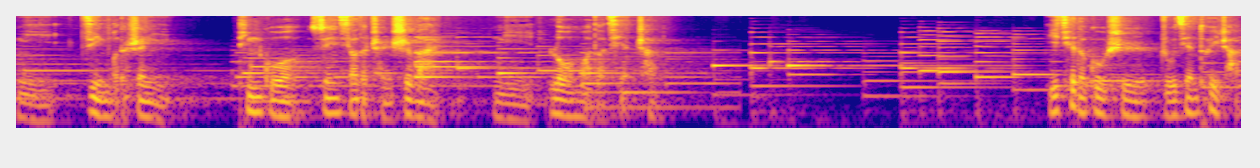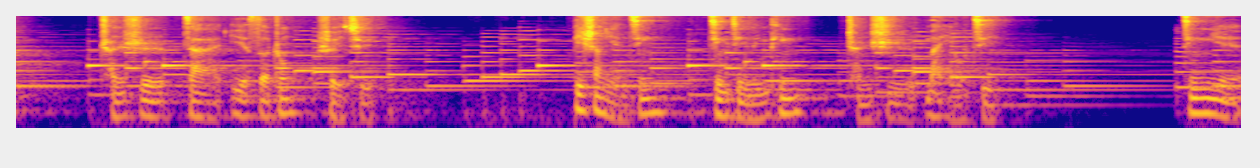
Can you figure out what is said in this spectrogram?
你寂寞的身影；听过喧嚣的城市外，你落寞的浅唱。一切的故事逐渐退场。城市在夜色中睡去，闭上眼睛，静静聆听《城市漫游记》。今夜，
